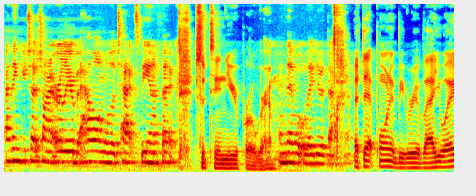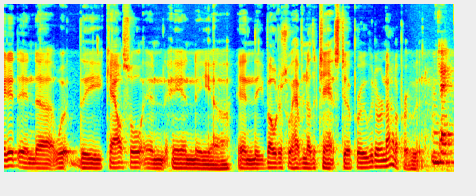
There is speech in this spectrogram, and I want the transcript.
I think you touched on it earlier, but how long will the tax be in effect? It's a 10 year program. And then what will they do at that point? At that point, it'd be reevaluated, and uh, the council and and the uh, and the voters will have another chance to approve it or not approve it. Okay.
